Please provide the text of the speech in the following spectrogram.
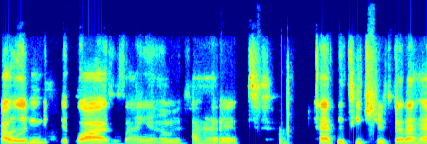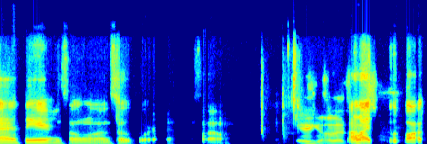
I wouldn't be as wise as I am if I hadn't had the teachers that I had there and so on and so forth. So there you go. That's I awesome. like to walk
